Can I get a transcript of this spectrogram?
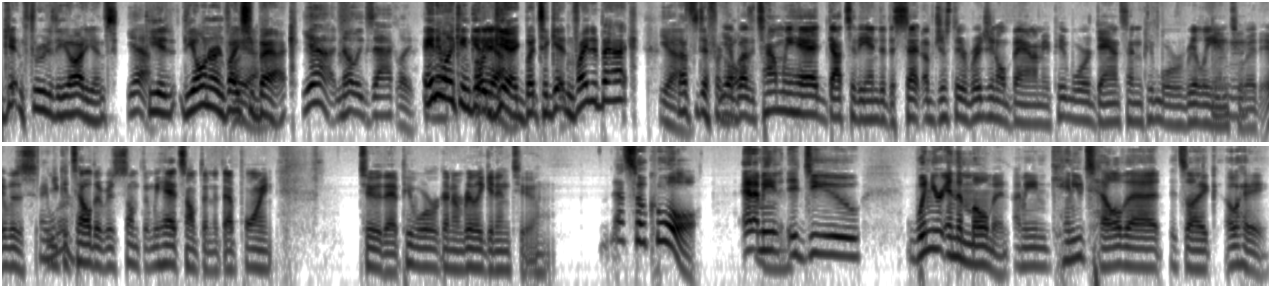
getting through to the audience. Yeah. The the owner invites Oh, yeah. you back. yeah. No. Exactly. Anyone can get Oh, a yeah. gig, but to get invited back, Yeah. that's difficult. Yeah, by the time we had got to the end of the set of just the original band, I mean, people were dancing, people were really into it. It was They you were. could tell there was something. We had something at that point too that people were going to really get into. That's so cool. And I mean, do you, when you're in the moment, I mean, can you tell that it's like, oh, hey,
